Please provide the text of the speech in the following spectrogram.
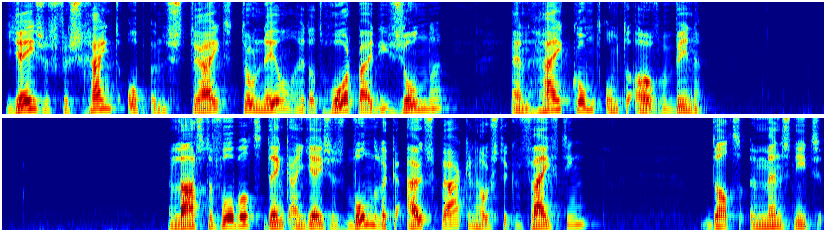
Jezus verschijnt op een strijdtoneel, dat hoort bij die zonde, en hij komt om te overwinnen. Een laatste voorbeeld, denk aan Jezus' wonderlijke uitspraak in hoofdstuk 15, dat een mens niet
